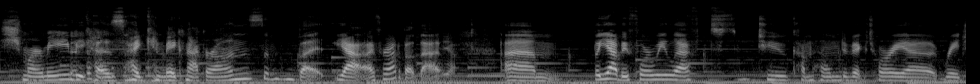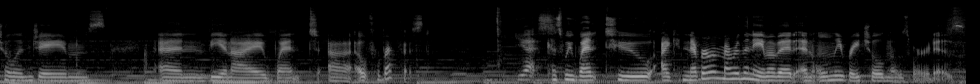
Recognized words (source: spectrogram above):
schmarmy because I can make macarons. But yeah, I forgot about that. Yeah. Um, but yeah, before we left to come home to Victoria, Rachel and James and V and I went uh, out for breakfast Yes. because we went to I can never remember the name of it, and only Rachel knows where it is.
